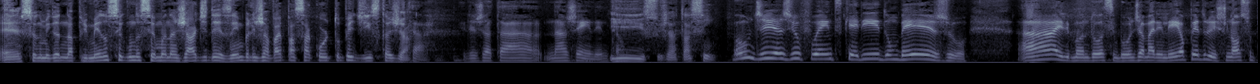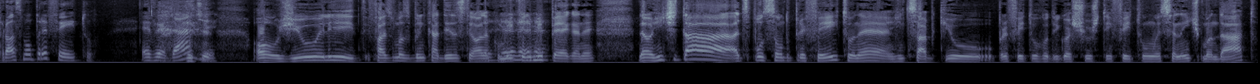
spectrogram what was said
é, se eu não me engano, na primeira ou segunda semana já de dezembro, ele já vai passar com ortopedista já. Tá. Ele já está na agenda, então. Isso, já está sim. Bom dia, Gil Fuentes, querido, um beijo. Ah, ele mandou assim, bom dia, Marilei, ao Pedro Ixo, nosso próximo prefeito. É verdade? Ó, oh, o Gil, ele faz umas brincadeiras, tem hora comigo que ele me pega, né? Não, a gente está à disposição do prefeito, né? A gente sabe que o, o prefeito Rodrigo Axux tem feito um excelente mandato.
